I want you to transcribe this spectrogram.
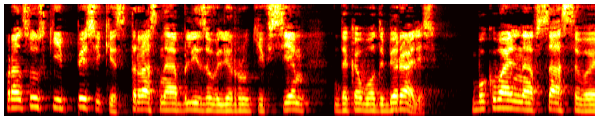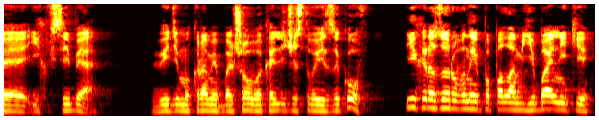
французские песики страстно облизывали руки всем, до кого добирались, буквально всасывая их в себя. Видимо, кроме большого количества языков, их разорванные пополам ебальники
